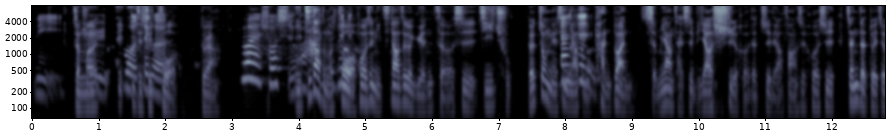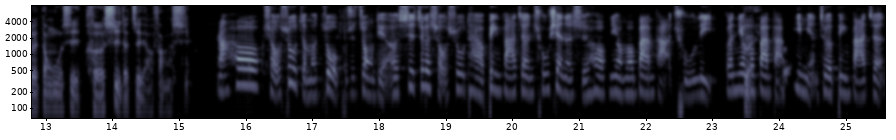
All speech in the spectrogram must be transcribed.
你怎么做这个，去做？对啊，因为说实话，你知道怎么就是做，或者是你知道这个原则是基础。可是重点是你要怎么判断什么样才是比较适合的治疗方式，或者是真的对这个动物是合适的治疗方式。然后手术怎么做不是重点，而是这个手术它有并发症出现的时候，你有没有办法处理，跟你有没有对办法避免这个并发症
